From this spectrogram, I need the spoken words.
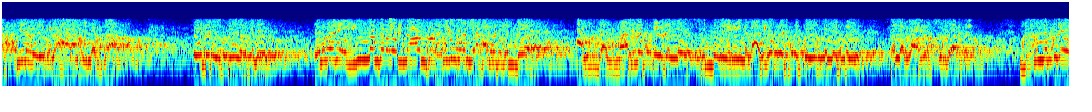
அத்திரு விக்கிரஹாவில் இல்லதா என்னுடைய தோழர்களே உங்களுடைய இல்லங்களை எல்லாம் தமிழ்மொழியாக்கி விடுகின்ற அந்த மரணத்தினுடைய சிந்தனையை நீங்கள் அதிகப்படுத்திக் கொள்ளுங்கள் என்று சொல்லலாக சொல்வார்கள். மரணத்துடைய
